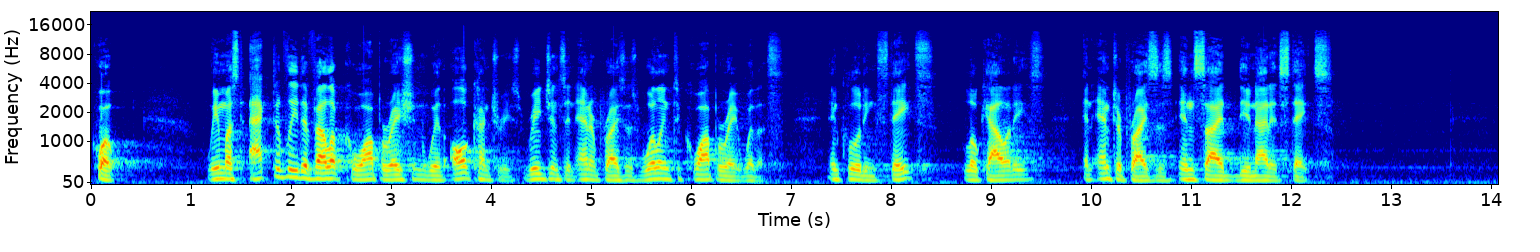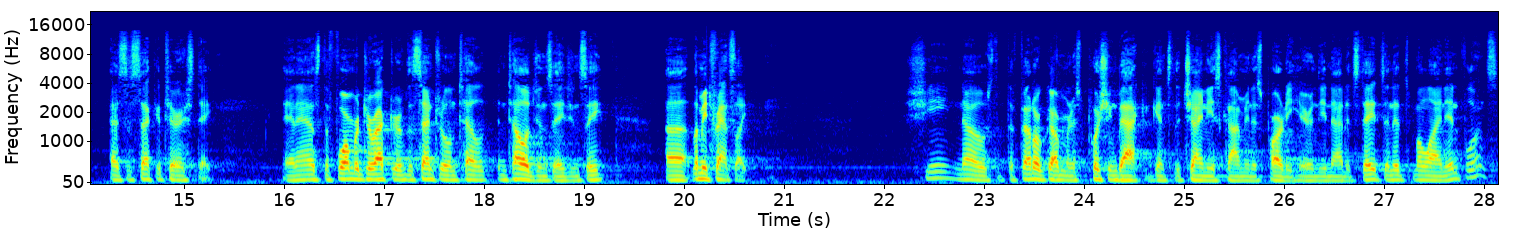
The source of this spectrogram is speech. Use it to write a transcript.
quote, we must actively develop cooperation with all countries, regions, and enterprises willing to cooperate with us, including states, localities, and enterprises inside the United States. As the Secretary of State and as the former director of the Central Intel- Intelligence Agency, uh, let me translate. Xi knows that the federal government is pushing back against the Chinese Communist Party here in the United States and its malign influence.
